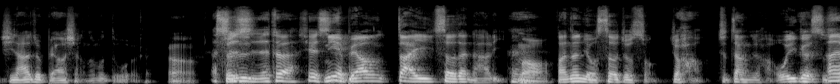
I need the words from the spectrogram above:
其他就不要想那么多了。嗯事实对啊，确实。你也不要在意射在哪里，哦，反正有射就爽就好，就这样就好。我一个叔叔安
